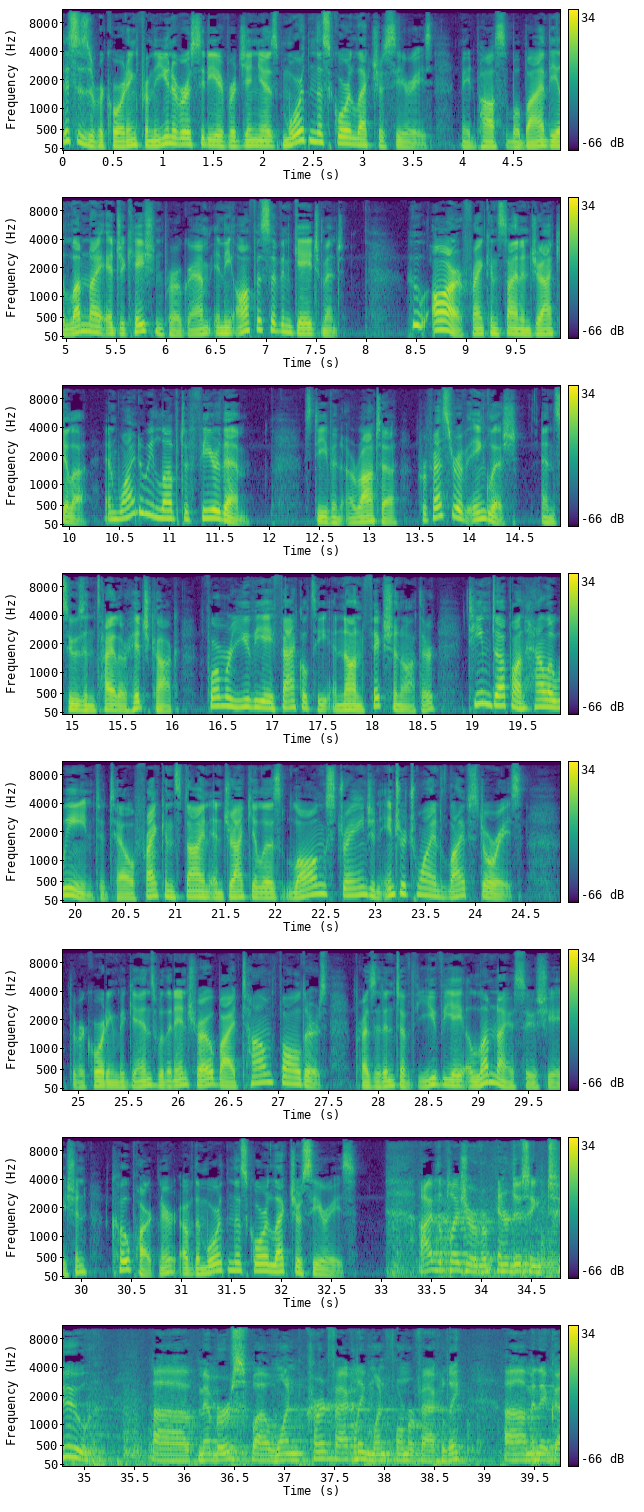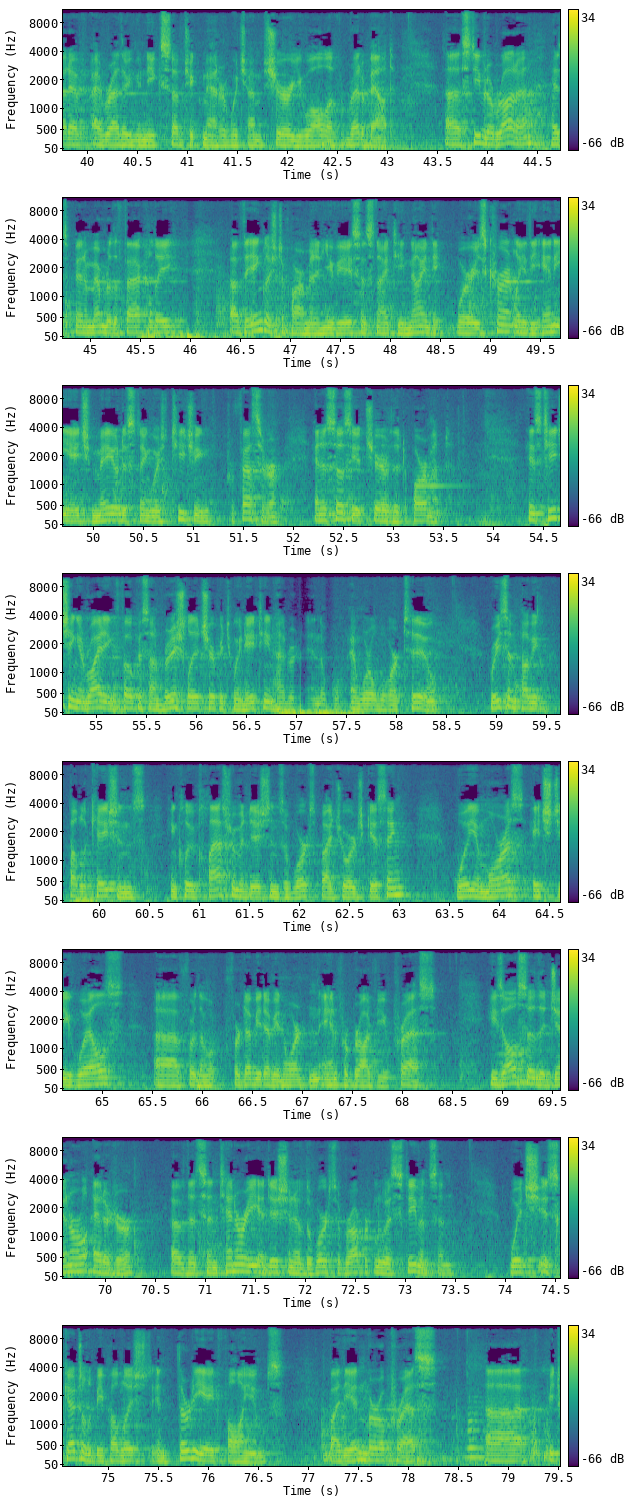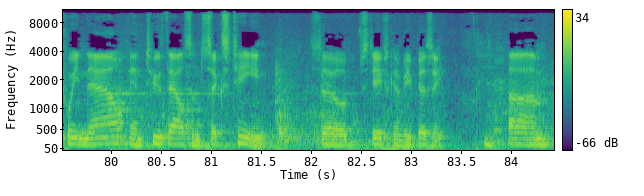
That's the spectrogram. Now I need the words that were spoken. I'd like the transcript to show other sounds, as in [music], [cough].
This is a recording from the University of Virginia's More Than the Score lecture series, made possible by the Alumni Education Program in the Office of Engagement. Who are Frankenstein and Dracula, and why do we love to fear them? Stephen Arata, professor of English, and Susan Tyler Hitchcock, former UVA faculty and nonfiction author, teamed up on Halloween to tell Frankenstein and Dracula's long, strange, and intertwined life stories. The recording begins with an intro by Tom Faulders, president of the UVA Alumni Association, co partner of the More Than the Score lecture series. I have the pleasure of introducing two uh, members uh, one current faculty, one former faculty, um, and they've got a, a, rather unique subject matter, which I'm sure you all have read about. Uh, Stephen Arata has been a member of the faculty of the English department at UVA since 1990, where he's currently the NEH Mayo Distinguished Teaching Professor and Associate Chair of the department. His teaching and writing focus on British literature between 1800 and, the, and World War II. Recent public publications include classroom editions of works by George Gissing, William Morris, H.G. Wells uh, for, the, for W.W. Norton, and for Broadview Press. He's also the general editor of the centenary edition of the works of Robert Louis Stevenson, which is scheduled to be published in 38 volumes by the Edinburgh Press uh, between now and 2016. So Steve's going to be busy. Um,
